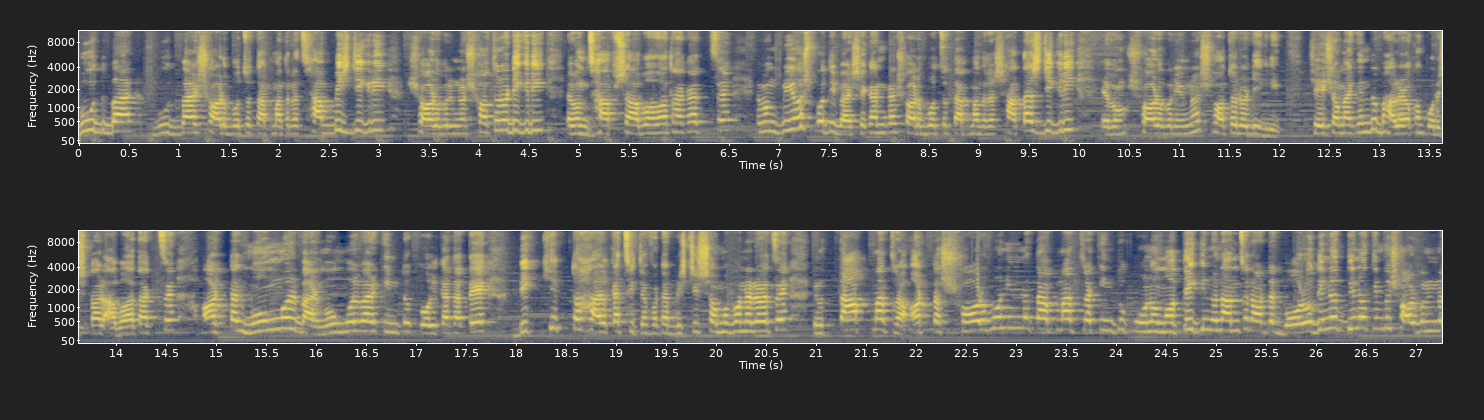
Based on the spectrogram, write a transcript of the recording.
বুধবার বুধবার সর্বোচ্চ তাপমাত্রা ছাব্বিশ ডিগ্রি, সর্বনিম্ন সতেরো ডিগ্রি এবং ঝাপসা আবহাওয়া থাকাচ্ছে এবং বৃহস্পতিবার সেখানকার সর্বোচ্চ তাপমাত্রা সাতাশ ডিগ্রি এবং সর্বনিম্ন সতেরো ডিগ্রি। সেই সময় কিন্তু ভালো রকম পরিষ্কার আবহাওয়া থাকছে। অর্থাৎ মঙ্গলবার মঙ্গলবার কিন্তু কলকাতাতে বিক্ষিপ্ত হালকা ছিটেফোঁটা বৃষ্টির সম্ভাবনা রয়েছে কিন্তু তাপমাত্রা, অর্থাৎ সর্বনিম্ন তাপমাত্রা কিন্তু কোনো মতেই কিন্তু নামছে না। অর্থাৎ বড়দিনের দিনও কিন্তু সর্বনিম্ন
